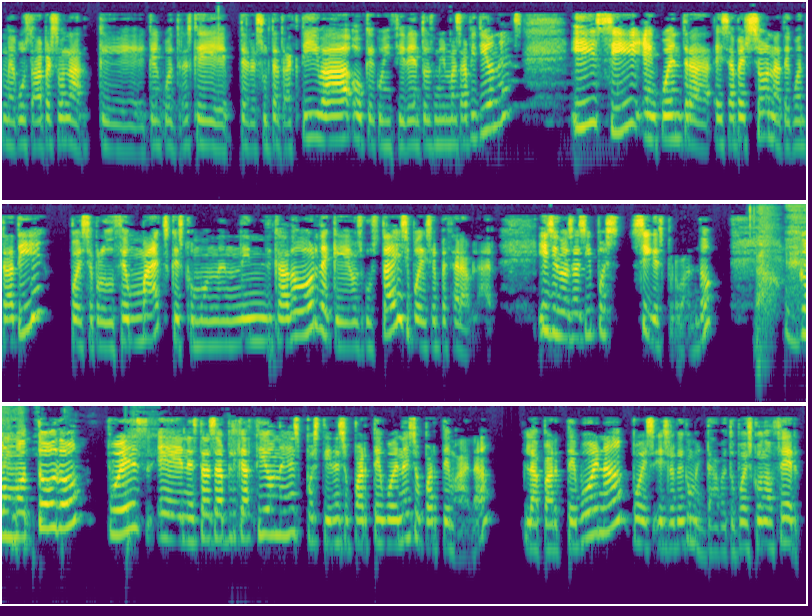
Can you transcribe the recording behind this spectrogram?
me gusta la persona que, que encuentras que te resulta atractiva o que coincide en tus mismas aficiones. Y si encuentra esa persona, te encuentra a ti, pues se produce un match que es como un indicador de que os gustáis y podéis empezar a hablar. Y si no es así, pues sigues probando. Como todo, pues en estas aplicaciones pues tiene su parte buena y su parte mala. La parte buena, pues es lo que comentaba, tú puedes conocer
